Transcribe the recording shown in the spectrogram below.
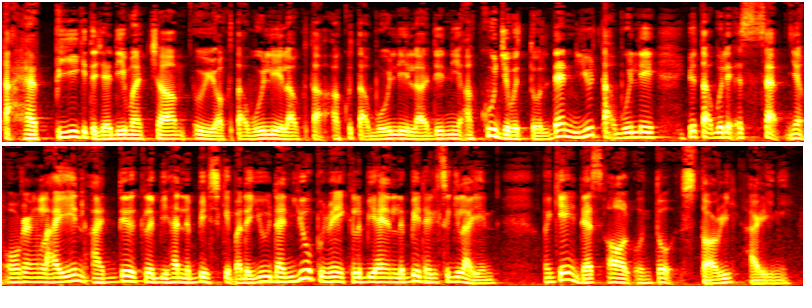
tak happy, kita jadi macam, ui aku tak boleh lah, aku tak aku tak boleh lah, dia ni aku je betul. Then you tak boleh, you tak boleh accept yang orang lain ada kelebihan lebih sikit pada you dan you punya kelebihan lebih dari segi lain. Okay, that's all untuk story hari ini.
